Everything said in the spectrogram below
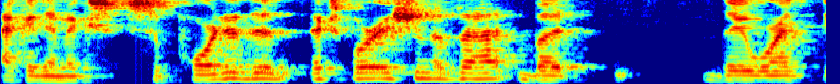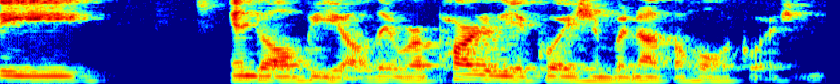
academics supported the exploration of that, but they weren't the end all be all. They were a part of the equation, but not the whole equation.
